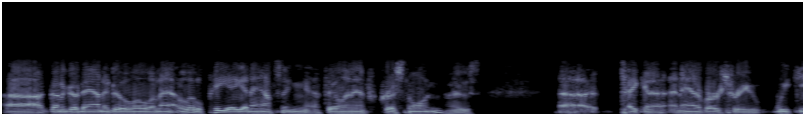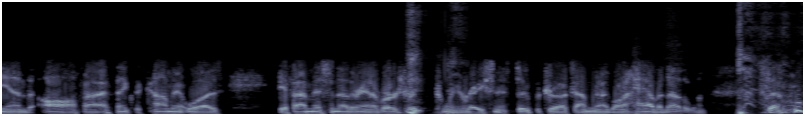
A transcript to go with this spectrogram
Uh, going to go down and do a little a little PA announcing, uh, filling in for Chris Thornton, who's uh, taking a, an anniversary weekend off. I, I think the comment was, if I miss another anniversary between racing and super trucks, I'm not going to have another one. So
